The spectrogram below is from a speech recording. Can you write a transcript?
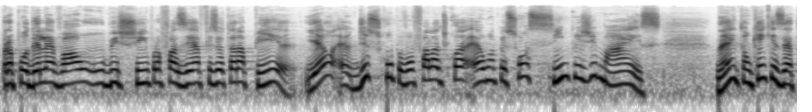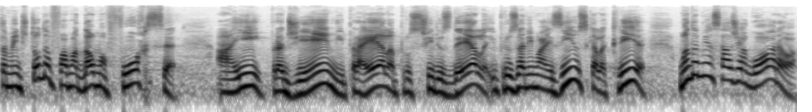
para poder levar o bichinho para fazer a fisioterapia. E ela, é, desculpa, eu vou falar de é uma pessoa simples demais. Né? Então, quem quiser também, de toda forma, dar uma força aí para Diene, para ela, para os filhos dela e para os animaizinhos que ela cria, manda mensagem agora, ó,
